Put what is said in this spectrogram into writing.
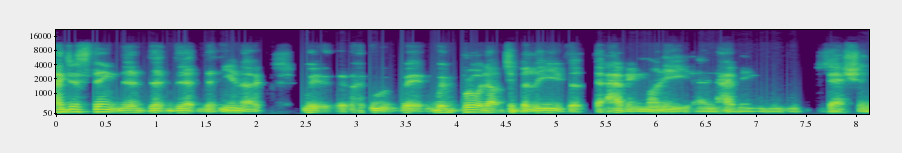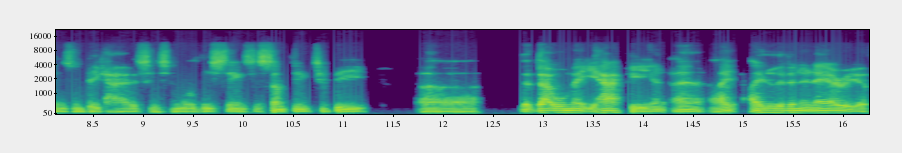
I just think that that, that, that you know we we're, we're brought up to believe that, that having money and having possessions and big houses and all these things is something to be uh, that that will make you happy. And, and I I live in an area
